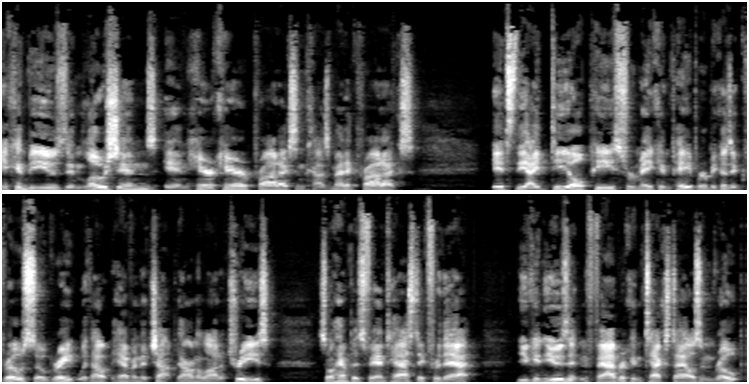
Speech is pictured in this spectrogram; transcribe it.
it can be used in lotions, in hair care products, and cosmetic products. It's the ideal piece for making paper because it grows so great without having to chop down a lot of trees. So hemp is fantastic for that. You can use it in fabric and textiles and rope.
